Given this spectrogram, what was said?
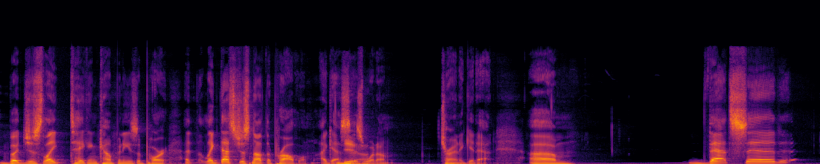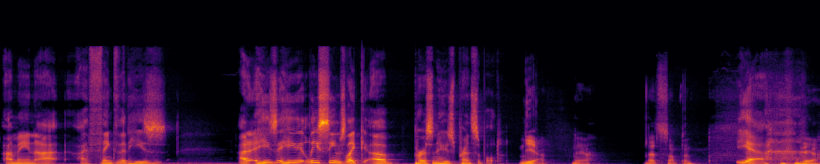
but just like taking companies apart, uh, like that's just not the problem. I guess is what I'm trying to get at. Um, that said, I mean, I I think that he's, I, he's he at least seems like a person who's principled. yeah, yeah. That's something. Yeah, Yeah,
